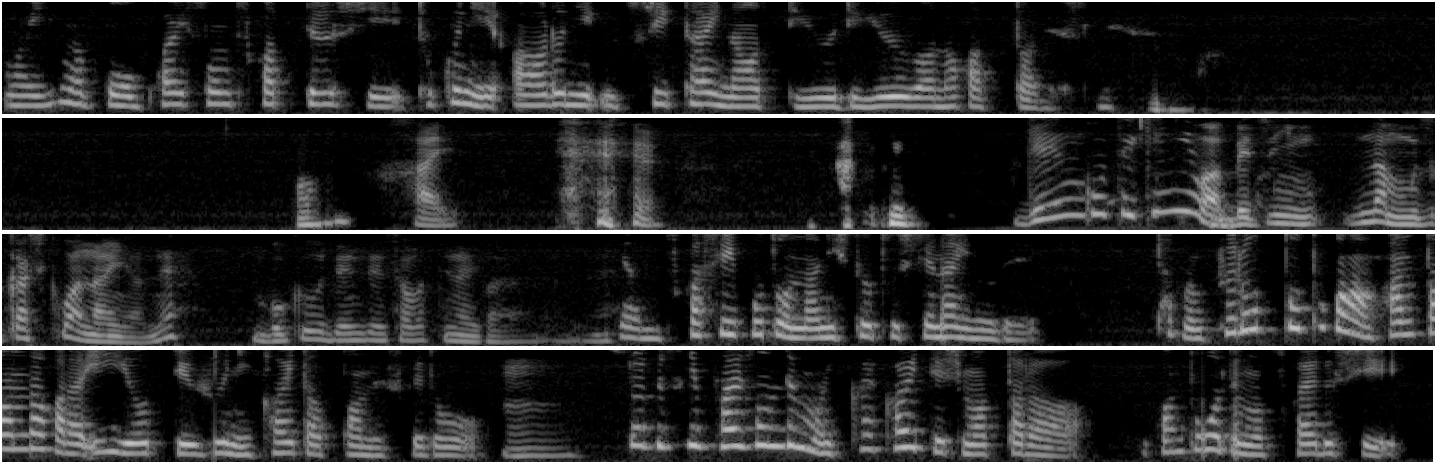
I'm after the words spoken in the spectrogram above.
まあ、今もう Python 使ってるし、特に R に移りたいなっていう理由はなかったですね。はい。言語的には別にな難しくはないんやね。僕全然触ってないから、ね。いや、難しいことを何一つしてないので、多分プロットとかが簡単だからいいよっていう風に書いてあったんですけど、うん。それは別に Python でも一回書いてしまったら、他のところでも使えるし、うん。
